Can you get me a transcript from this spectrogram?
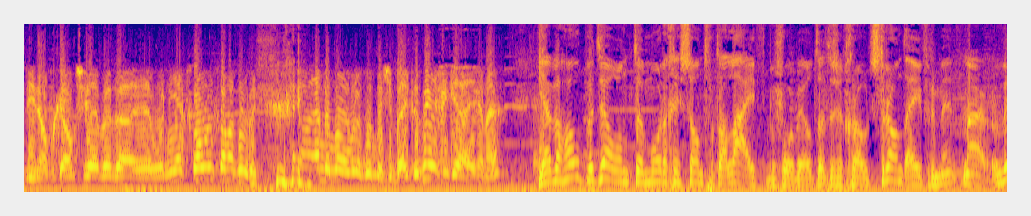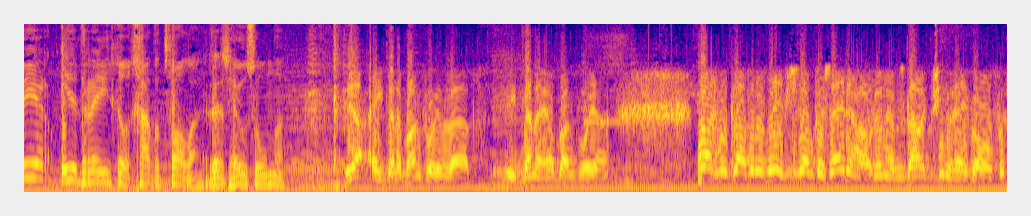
die nou vakantie hebben, daar wordt niet echt vrolijk van natuurlijk. Ja, en dan mogen we ook een beetje beter weer gaan krijgen, hè? Ja, we hopen het wel, want morgen is Zandvoort Alive bijvoorbeeld. Dat is een groot strandevenement. Maar weer in het regen gaat het vallen. Dat is heel zonde. Ja, ik ben er bang voor inderdaad. Ik ben er heel bang voor, ja. Maar goed, laten we dat eventjes dan terzijde houden. Daar hebben we het dadelijk misschien nog even over.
